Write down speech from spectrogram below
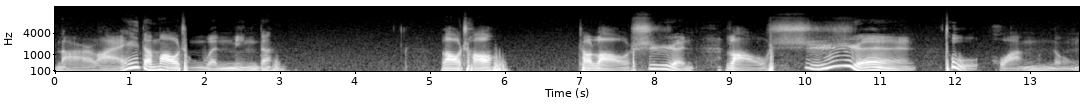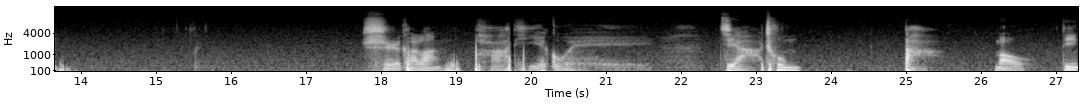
哪儿来的冒充文明的？老巢，朝老诗人，老诗人吐黄脓。屎壳郎爬铁轨，甲冲大铆钉，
